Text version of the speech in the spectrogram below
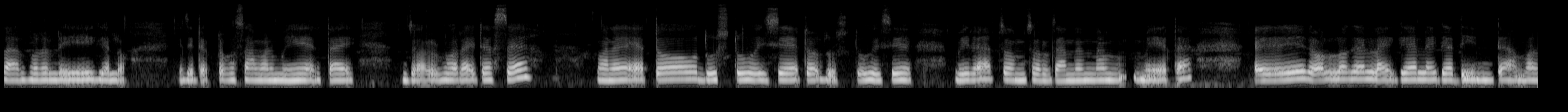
তারপরে লইয়েই গেল। এই যে দেখতে পাচ্ছ আমার মেয়ের তাই জল ভরাইতেছে। মানে এত দুষ্টু হয়েছে এত দুষ্টু হয়েছে বিরাট চঞ্চল জানেন না মেয়েটা। এই ওর লগে লাগে লাগে দিনটা আমার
